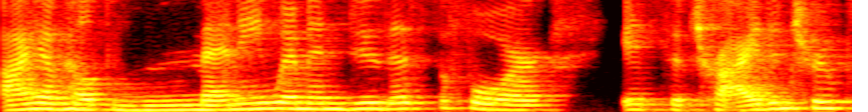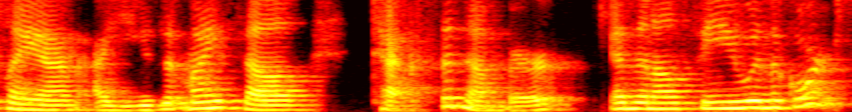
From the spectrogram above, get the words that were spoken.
I have helped many women do this before. It's a tried and true plan. I use it myself text the number, and then I'll see you in the course.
